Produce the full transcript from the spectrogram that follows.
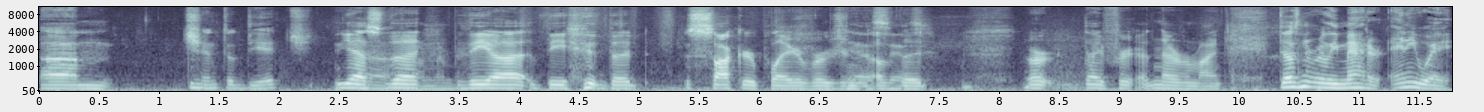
um. Yes, Uh, the the uh, the the soccer player version Yes, of yes. the. Or I for, never mind. Doesn't really matter. Anyway,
